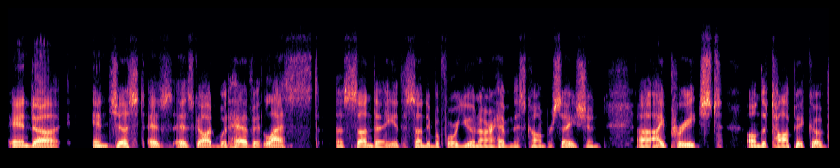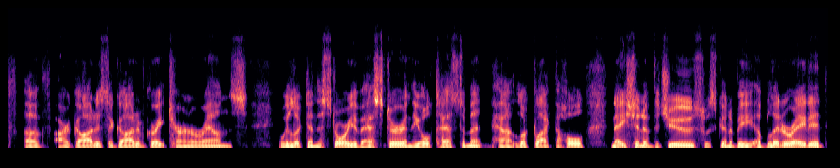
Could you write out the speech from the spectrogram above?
and uh, and just as as God would have it, last uh, Sunday, the Sunday before you and I are having this conversation, uh, I preached on the topic of of our God is a God of great turnarounds. We looked in the story of Esther in the Old Testament, how it looked like the whole nation of the Jews was going to be obliterated,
